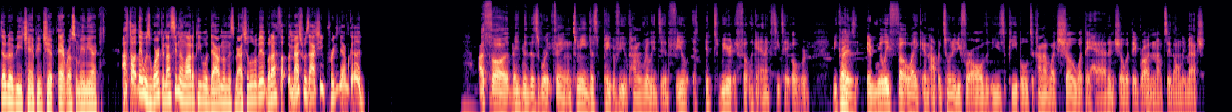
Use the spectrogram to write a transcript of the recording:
WWE Championship at WrestleMania. I thought they was working. I've seen a lot of people down on this match a little bit, but I thought the match was actually pretty damn good. I thought they did this great thing, and to me, this pay per view kind of really did feel. It, it's weird. It felt like an NXT takeover because it really felt like an opportunity for all these people to kind of like show what they had and show what they brought. And I would say the only match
